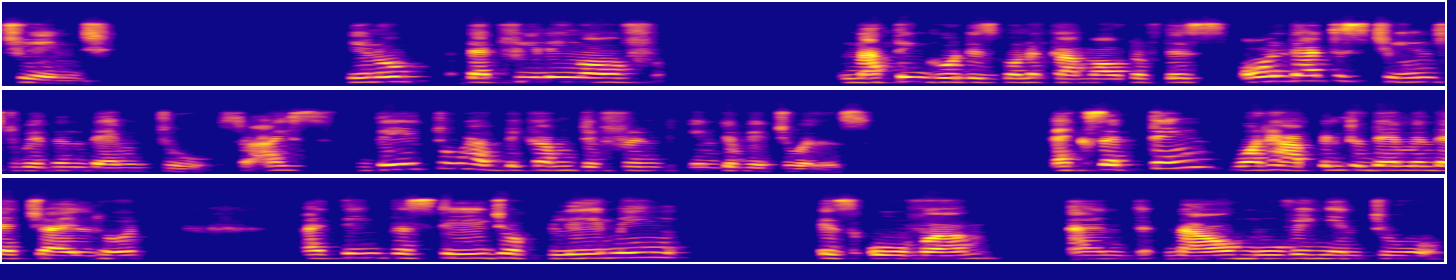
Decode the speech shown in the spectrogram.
change. You know, that feeling of nothing good is going to come out of this. All that is changed within them too. So i they too have become different individuals. Accepting what happened to them in their childhood i think the stage of blaming is over and now moving into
